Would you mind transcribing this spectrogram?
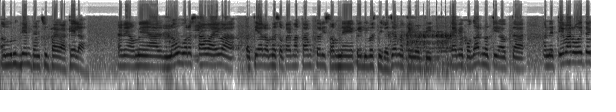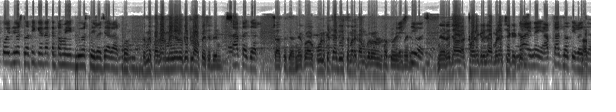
અમૃતબેન ધનસુભાઈ વાઘેલા. અને અમે આ નવ વર્ષ થવા આવ્યા. અત્યારે અમે સફાઈમાં કામ કરીશ. અમને એકય દિવસની રજા નથી મળતી. ટાઈમે પગાર નથી આપતા. અને તહેવાર હોય તો કોઈ દિવસ નથી કહેતા કે તમે એક દિવસની રજા રાખો. તમને પગાર મહિનાનો કેટલો આપે છે બેન? સાત હજાર. સાત હજાર. ને કુલ કેટલા દિવસ તમારે કામ કરવાનું થતું હોય? દિવસ. ને રજા અઠવાડિક રજા મળે છે કે નહીં નહીં આપતા જ નથી રજા.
